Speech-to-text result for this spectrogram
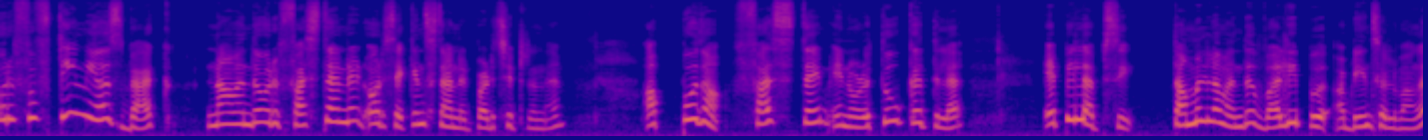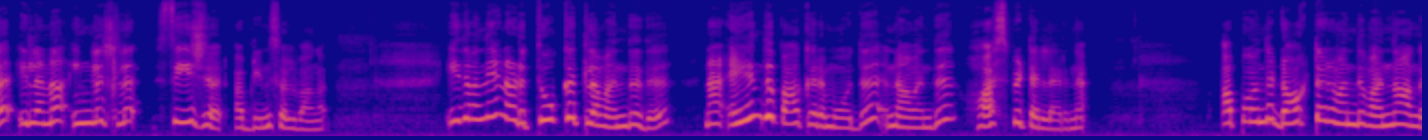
ஒரு ஃபிஃப்டீன் இயர்ஸ் பேக் நான் வந்து ஒரு ஃபஸ்ட் ஸ்டாண்டர்ட் ஒரு செகண்ட் ஸ்டாண்டர்ட் படிச்சுட்டு இருந்தேன். அப்போ தான் ஃபஸ்ட் டைம் என்னோடய தூக்கத்தில் எபிலப்சி தமிழில் வந்து வலிப்பு அப்படின்னு சொல்லுவாங்க. இல்லைனா இங்கிலீஷில் சீஜர் அப்படின்னு சொல்லுவாங்க. இது வந்து என்னோடய தூக்கத்தில் வந்தது. நான் எழுந்து பார்க்குற போது நான் வந்து ஹாஸ்பிட்டலில் இருந்தேன். அப்போ வந்து டாக்டர் வந்து வந்தாங்க.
